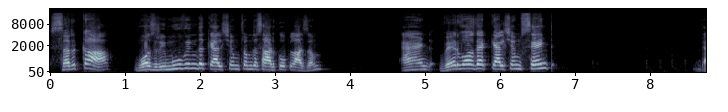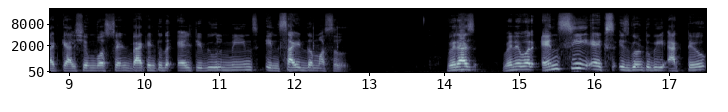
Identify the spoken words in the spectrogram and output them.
SERCA was removing the calcium from the sarcoplasm and where was that calcium sent? That calcium was sent back into the L tubule means inside the muscle. Whereas whenever NCX is going to be active,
